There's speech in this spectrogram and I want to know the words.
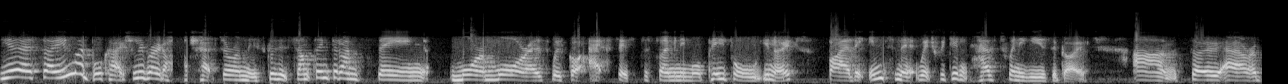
Yeah, so in my book, I actually wrote a whole chapter on this because it's something that I'm seeing more and more as we've got access to so many more people, you know, via the internet, which we didn't have 20 years ago. Um, so our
